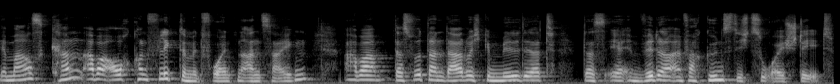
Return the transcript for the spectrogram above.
Der Mars kann aber auch Konflikte mit Freunden anzeigen, aber das wird dann dadurch gemildert, dass er im Widder einfach günstig zu euch steht.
